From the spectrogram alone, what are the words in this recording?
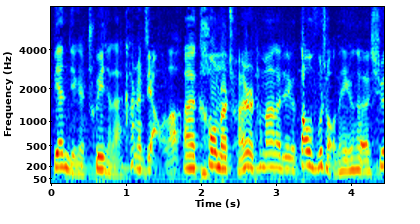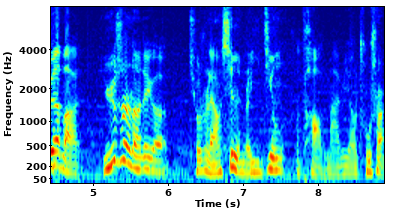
边底给吹起来，看着脚了，哎，后面全是他妈的这个刀斧手那个靴子。于是呢，这个裘世良心里面一惊，说：“操他妈逼，要出事儿！”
